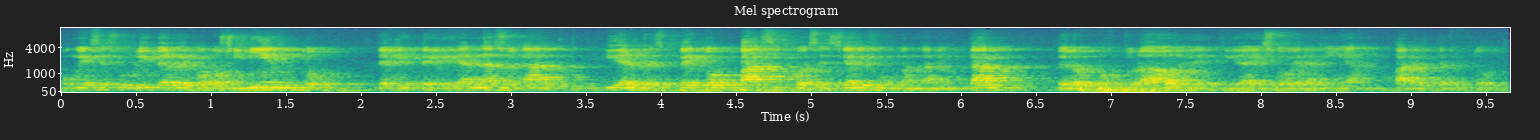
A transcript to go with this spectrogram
con ese sublime reconocimiento de la integridad nacional y del respeto básico, esencial y fundamental de los postulados de identidad y soberanía para el territorio.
